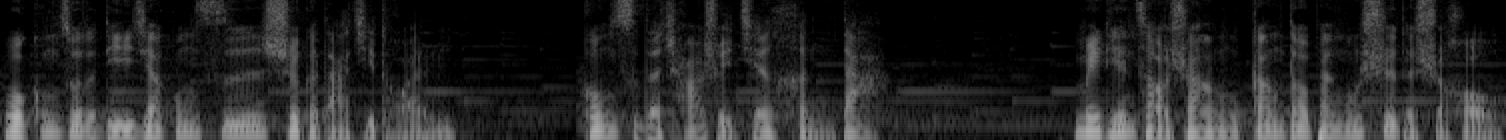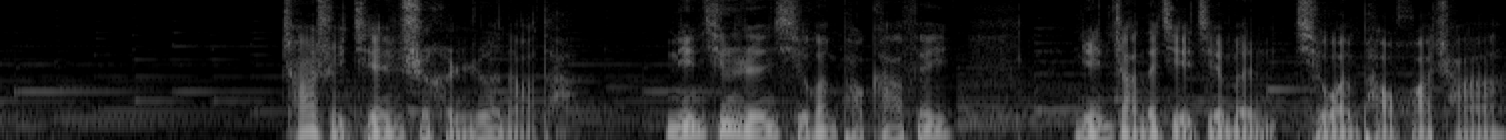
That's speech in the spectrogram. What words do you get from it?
我工作的第一家公司是个大集团，公司的茶水间很大。每天早上刚到办公室的时候，茶水间是很热闹的。年轻人喜欢泡咖啡，年长的姐姐们喜欢泡花茶。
